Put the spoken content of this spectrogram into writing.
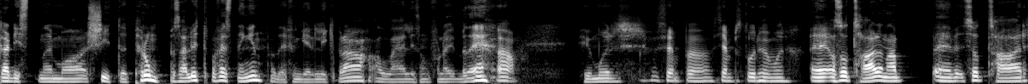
gardistene må skyte prompesalutt på festningen. Og det fungerer like bra. Alle er liksom fornøyd med det. Ja. Humor. Kjempe, kjempestor humor. Eh, og så tar denne eh, Så tar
